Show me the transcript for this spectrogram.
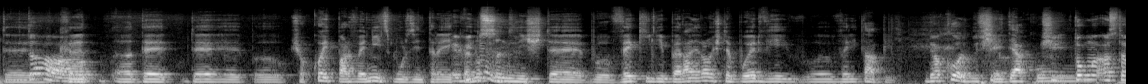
de, Da. că, de, de, uh, ciocoi parveniți mulți dintre ei, că Evident. nu sunt niște uh, vechi liberali, erau niște boieri vi- uh, veritabili. De acord. Și de acum și tocmai asta,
